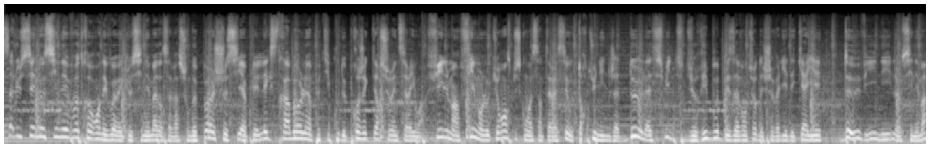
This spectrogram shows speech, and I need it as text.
Salut c'est nos ciné, votre rendez-vous avec le cinéma dans sa version de poche, aussi appelé l'extra ball, un petit coup de projecteur sur une série ou un film, un film en l'occurrence puisqu'on va s'intéresser aux Tortues Ninja 2, la suite du reboot des aventures des Chevaliers des Cahiers de vinyle au cinéma,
